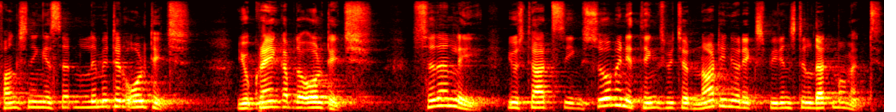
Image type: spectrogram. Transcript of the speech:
functioning a certain limited voltage. You crank up the voltage, suddenly you start seeing so many things which are not in your experience till that moment.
